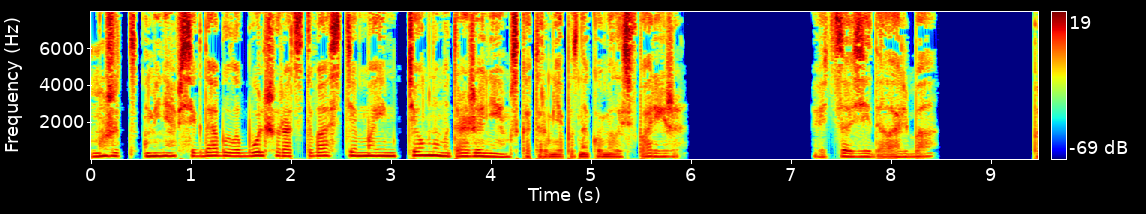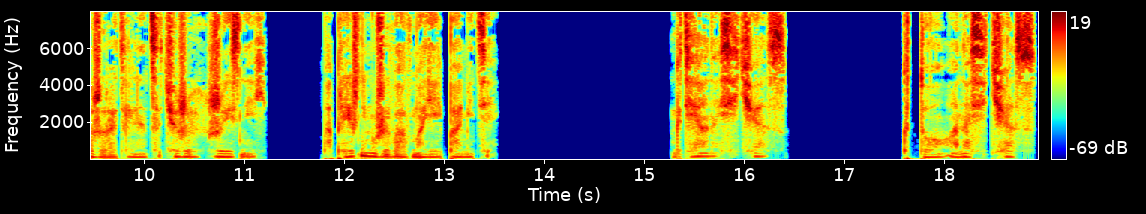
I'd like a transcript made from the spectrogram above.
Может, у меня всегда было больше родства с тем моим темным отражением, с которым я познакомилась в Париже? Ведь Зозида Альба пожирательница чужих жизней, по-прежнему жива в моей памяти. Где она сейчас? Кто она сейчас?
